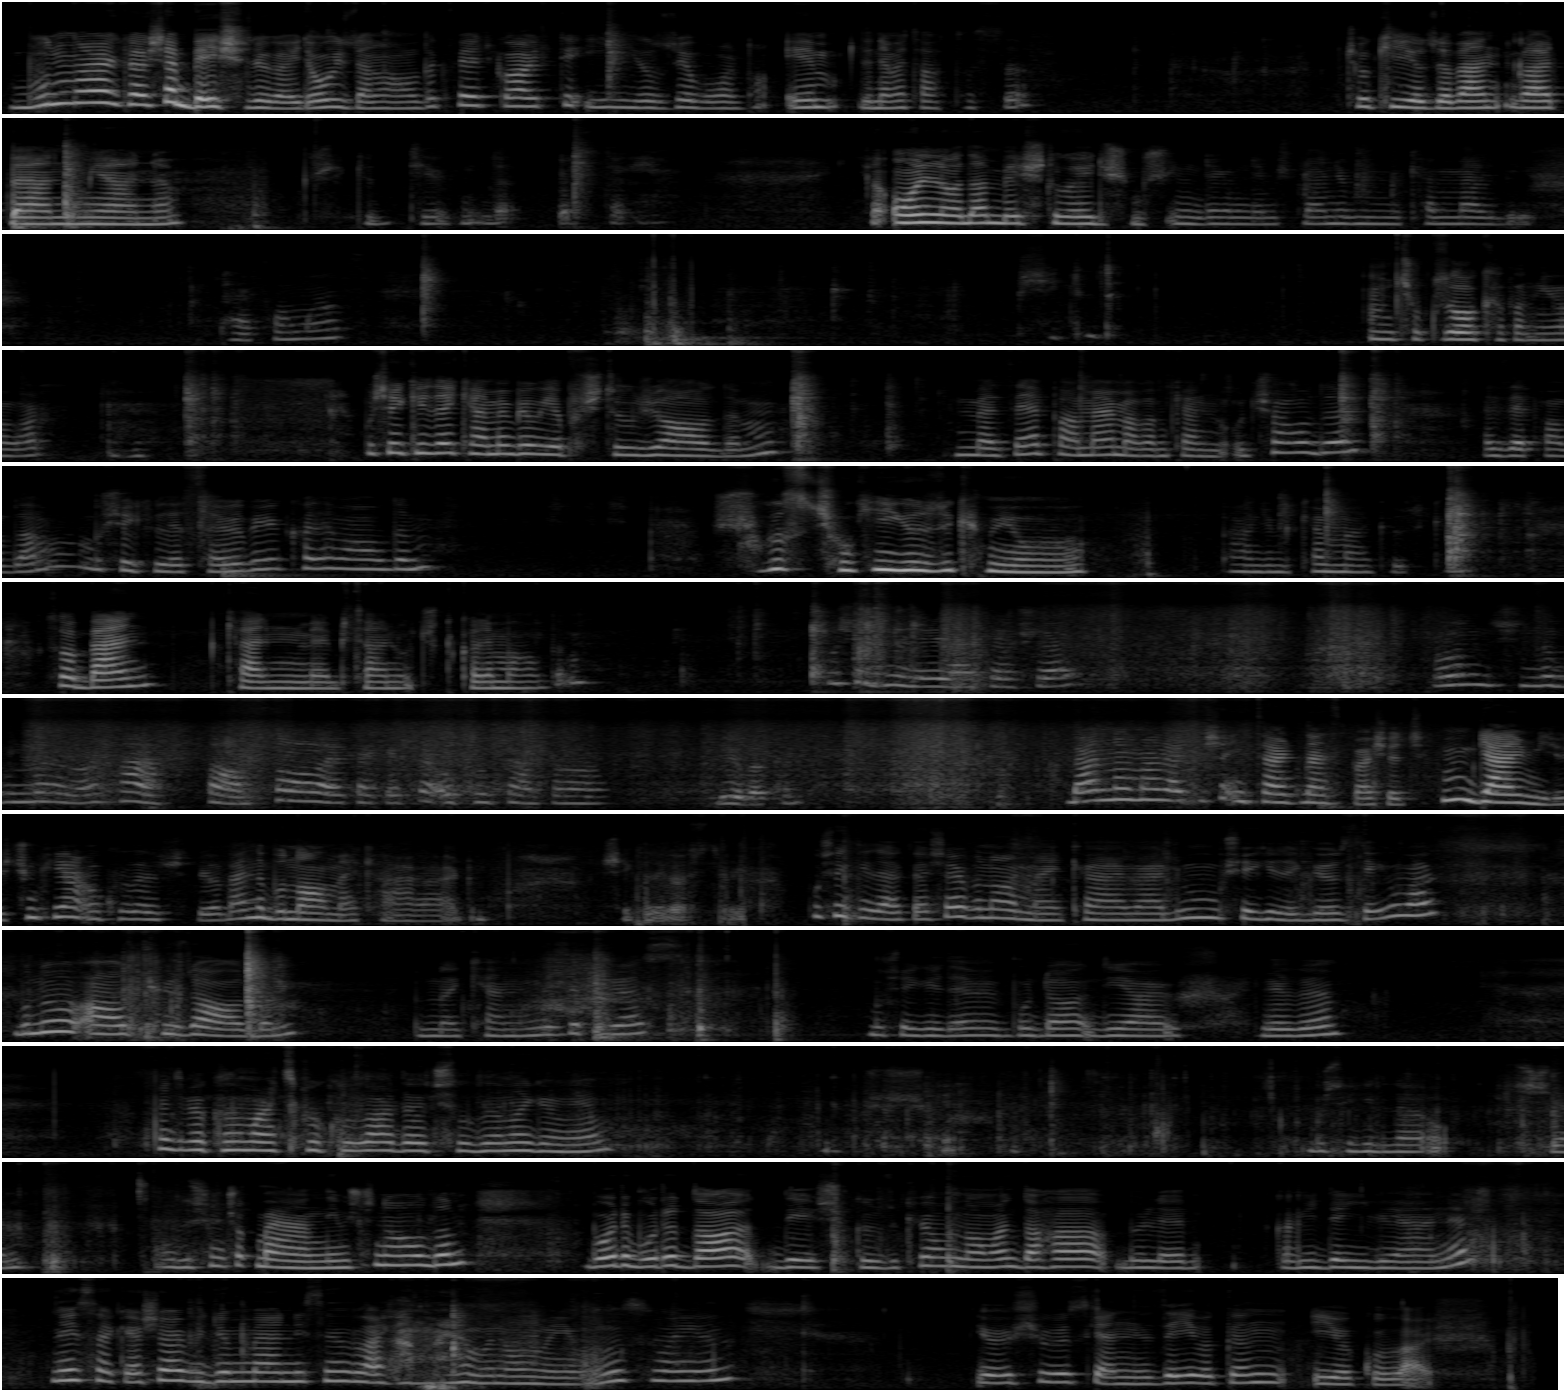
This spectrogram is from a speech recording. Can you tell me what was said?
Bunlar arkadaşlar 5 liraydı. O yüzden aldık. Ve gayet de iyi yazıyor bu arada. Elim deneme tahtası. Çok iyi yazıyor. Ben gayet beğendim yani. Bu şekilde diğerini de göstereyim. Ya 10 liradan 5 liraya düşmüş indirim demiş. Bence bu mükemmel bir performans. Bir şekilde. Çok zor kapanıyorlar. Bu şekilde kendime bir yapıştırıcı aldım. Ve Zep Merm ablam kendime uç aldı. Ve Zep ablam bu şekilde sarı bir kalem aldım. Şurası çok iyi gözükmüyor. Bence mükemmel gözüküyor. Sonra ben kendime bir tane uçlu kalem aldım. Bu şekilde arkadaşlar. Onun dışında bunlar var. Ha tamam. Son olarak arkadaşlar okul çantama bir bakın. Ben normalde arkadaşlar internetten sipariş edecektim. Gelmeyecek. Çünkü yarın okullar açılıyor. Ben de bunu almaya karar verdim. Bu şekilde göstereyim. Bu şekilde arkadaşlar bunu almaya karar verdim. Bu şekilde gözleri var. Bunu 600'e aldım. Bunu da kendimiz yapacağız. Bu şekilde ve burada diğerleri. Hadi bakalım artık okullar da açıldığına göre. Şu- Bu şekilde içim. Dışını çok beğendiğim için aldım. Bu arada burada daha değişik gözüküyor. Normal daha böyle gri değil yani. Neyse arkadaşlar videomu beğendiyseniz like atmayı abone olmayı unutmayın. Görüşürüz. Kendinize iyi bakın. İyi okullar.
